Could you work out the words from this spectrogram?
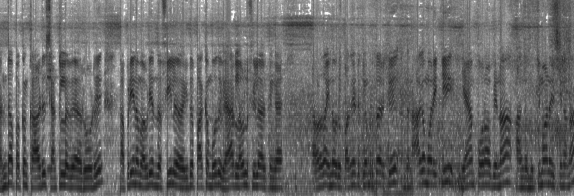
ரெண்டா பக்கம் காடு சென்டரில் ரோடு அப்படியே நம்ம அப்படியே அந்த ஃபீல் இதை பார்க்கும்போது வேறு லெவலில் ஃபீலாக இருக்குங்க. அவ்வளோதான் இன்னும் ஒரு பதினெட்டு கிலோமீட்டர் தான் இருக்குது அந்த நாகமரைக்கு ஏன் போகிறோம் அப்படின்னா அங்கே முக்கியமான விஷயம் என்னென்னா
